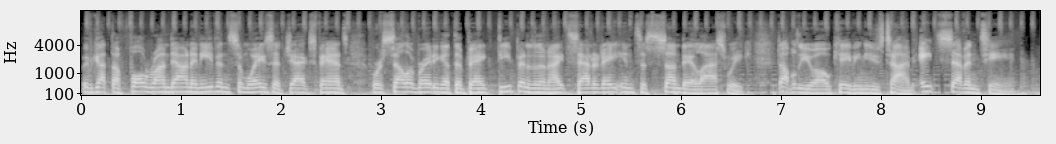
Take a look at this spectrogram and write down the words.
We've got the full rundown and even some ways that Jags fans were celebrating at the bank deep into the night, Saturday into Sunday last week. WOKV News Time, 817.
